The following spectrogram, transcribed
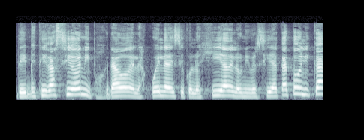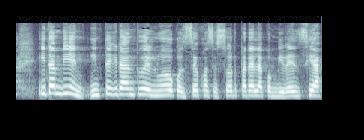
de investigación y posgrado de la Escuela de Psicología de la Universidad Católica y también integrante del nuevo Consejo Asesor para la Convivencia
